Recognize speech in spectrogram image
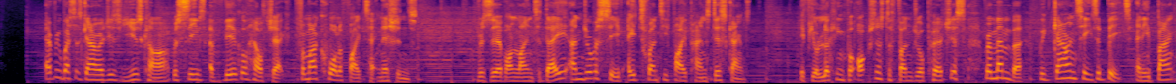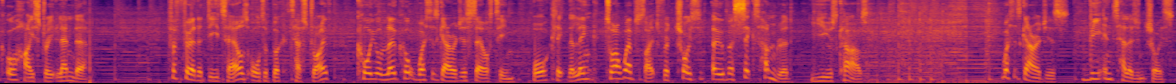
Every Wessex Garages used car receives a vehicle health check from our qualified technicians. Reserve online today and you'll receive a £25 discount. If you're looking for options to fund your purchase, remember we guarantee to beat any bank or high street lender. For further details or to book a test drive, call your local Wessex Garages sales team or click the link to our website for a choice of over 600 used cars. Wessex Garages, the intelligent choice.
